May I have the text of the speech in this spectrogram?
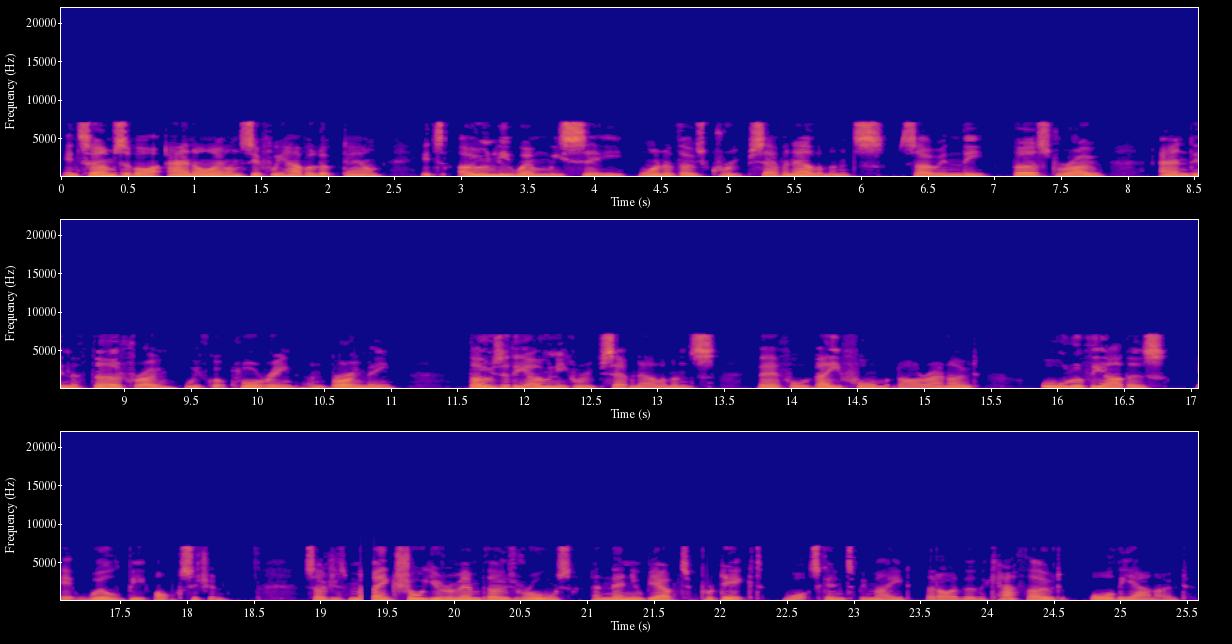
In terms of our anions, if we have a look down, it's only when we see one of those group 7 elements, so in the first row and in the third row we've got chlorine and bromine, those are the only group 7 elements, therefore they form at our anode. All of the others, it will be oxygen. So just make sure you remember those rules and then you'll be able to predict what's going to be made at either the cathode or the anode.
